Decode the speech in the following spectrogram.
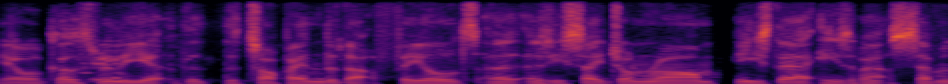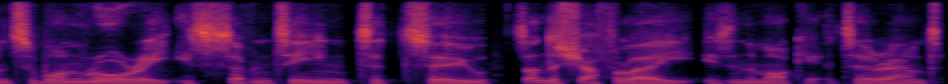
Yeah, we'll go through yeah. the, the, the top end of that field. Uh, as you say, Jon Rahm, he's there. He's about seven to one. Rory is seventeen to two. Xander Schauffele is in the market at around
